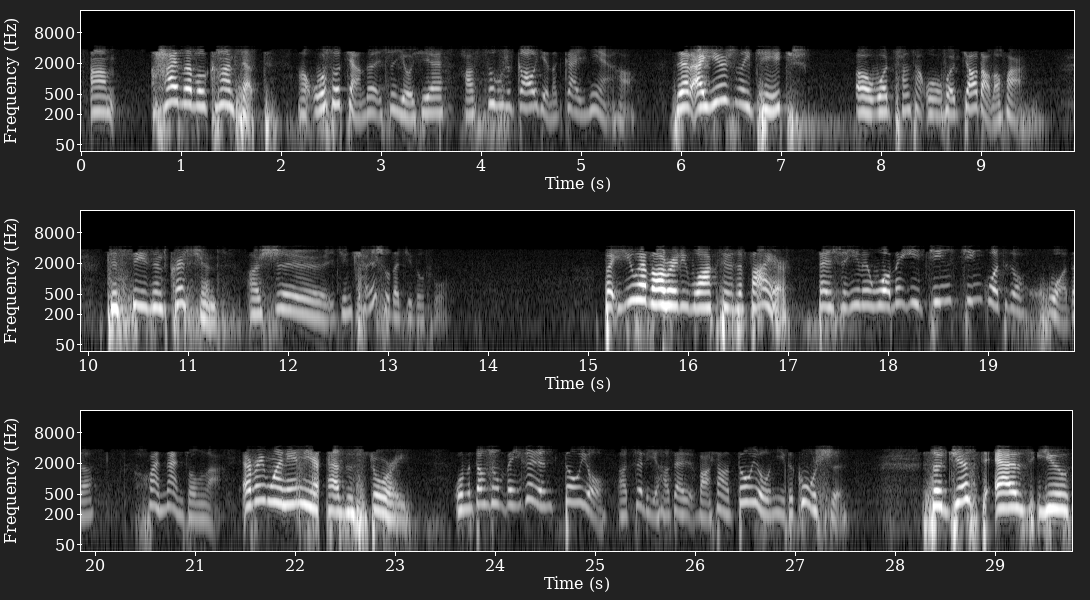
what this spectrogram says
um, high level concept 啊，我所讲的是有些好似乎是高一点的概念哈。 that I usually teach 呃，我常常我会教导的话， to seasoned Christians. 呃，是已经成熟的基督徒， But you have already walked through the fire. 但是因为我们已经经过这个火的患难中了， Everyone in here has a story. 我们当中每一个人都有啊，这里哈在网上都有你的故事。 So just as you,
